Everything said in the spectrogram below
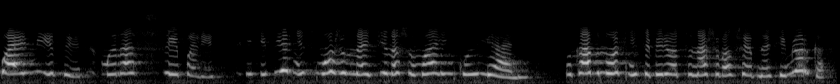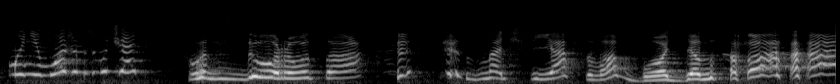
пойми ты. Мы рассыпались. И теперь не сможем найти нашу маленькую Лялю. Пока вновь не соберется наша волшебная семерка, мы не можем звучать. Вот здорово-то! а. Значит, я свободен.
